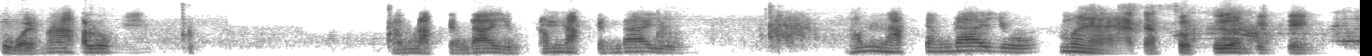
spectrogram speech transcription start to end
สวยมากครับลูกนี้ น้ำหนักยังได้อยู่ น้ำหนักยังได้อยู่ น้ำหนักยังได้อยู่แหมแต่สุดเอื้อมจริงๆ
